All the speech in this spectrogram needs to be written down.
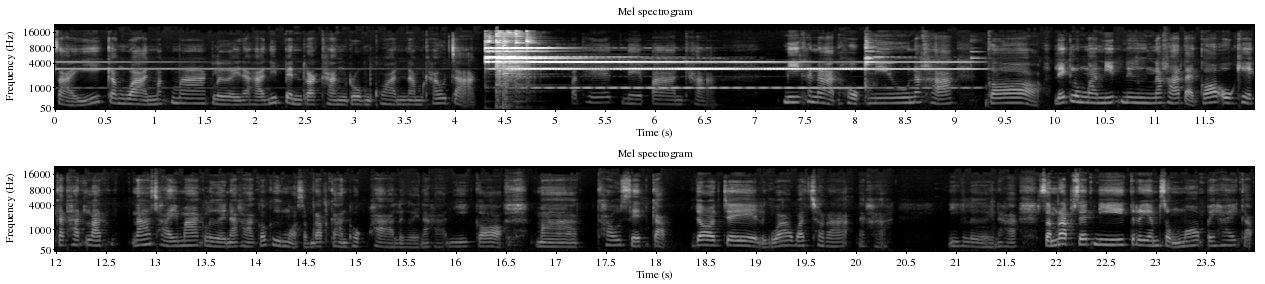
ใสกังวานมาก ๆ เลยนะคะ นี่เป็นระฆังรมควันนำเข้าจากประเทศเนปาลค่ะ มีขนาด 6 นิ้วนะคะ ก็เล็กลงมานิดนึงนะคะ แต่ก็โอเคกระทัดรัดน่าใช้มากเลยนะคะ ก็คือเหมาะสำหรับการพกพาเลยนะคะ นี่ก็มาเข้าเซตกับดอเจ หรือว่าวัชระนะคะนี่เลยนะคะสำหรับเซตนี้เตรียมส่งมอบไปให้กับ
